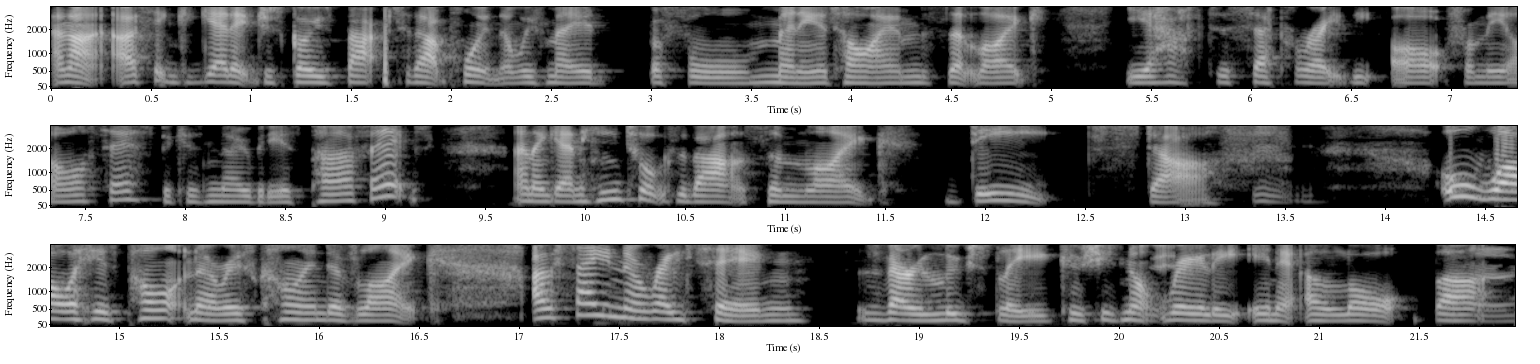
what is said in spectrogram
And I, I think, again, it just goes back to that point that we've made before many a times that like you have to separate the art from the artist because nobody is perfect. And again, he talks about some like deep stuff. Mm. All while his partner is kind of like, I would say narrating very loosely because she's not really in it a lot, but No.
